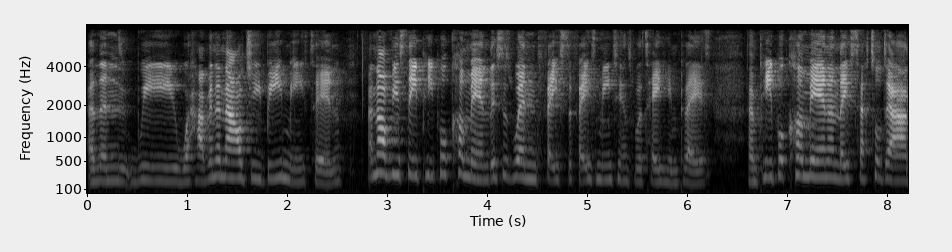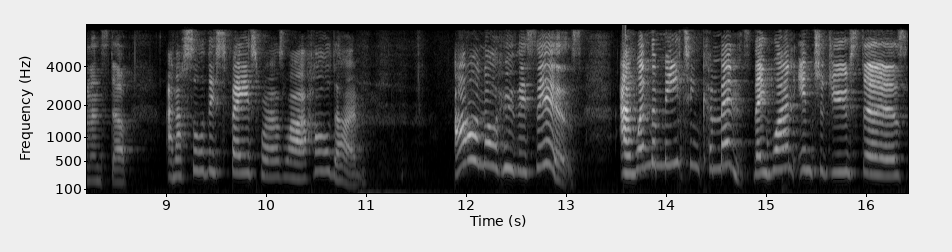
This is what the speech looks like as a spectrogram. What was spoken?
And then we were having an LGB meeting. And obviously, people come in. This is when face to face meetings were taking place. And people come in and they settle down and stuff. And I saw this face where I was like, hold on. I don't know who this is. And when the meeting commenced, they weren't introduced as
